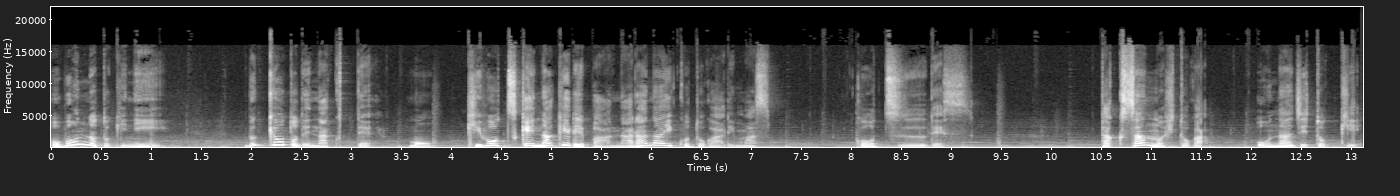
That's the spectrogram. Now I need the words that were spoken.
お盆の時に仏教徒でなくても気をつけなければならないことがあります。交通です。たくさんの人が同じ時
